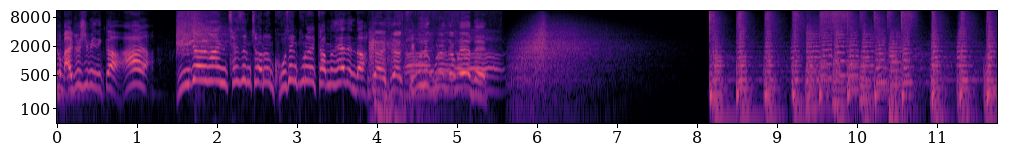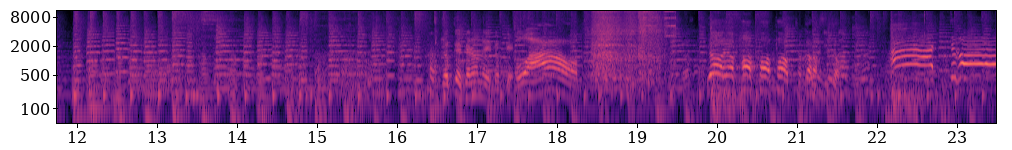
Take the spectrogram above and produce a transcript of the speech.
이거 말조심이니까 아 인정한 최승철은 고생 프로젝트 한번 해야 된다. 그러니까 진짜 개고생 프로젝트 한번 해야 돼. 몇 개, 계란후라이 몇 개. 와우. 야야 밥 밥 밥 젓가락 쓰죠. 아 뜨거.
